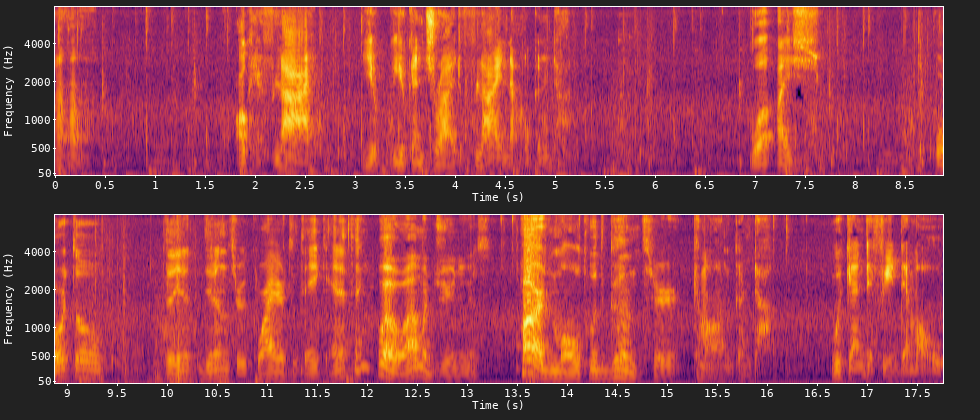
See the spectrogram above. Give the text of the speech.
Uh-huh. Okay, fly. You you can try to fly now, Gunter. Well, I the portal di didn't require to take anything? Well, I'm a genius. Hard mode with Gunter. Come on, Gunter. We can defeat them all.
